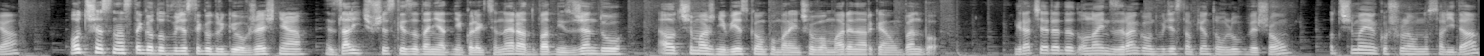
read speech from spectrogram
Ja? Od 16 do 22 września zalicz wszystkie zadania Dnia Kolekcjonera dwa dni z rzędu, a otrzymasz niebieską pomarańczową marynarkę Banbow. Gracze Red Dead Online z rangą 25 lub wyższą otrzymają koszulę Nosalida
